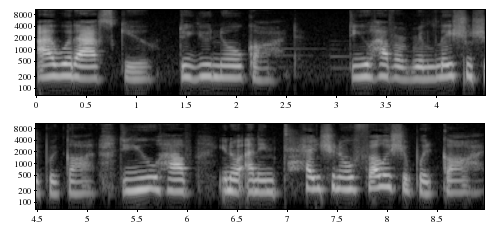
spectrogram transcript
I would ask you, do you know God? Do you have a relationship with God? Do you have, you know, an intentional fellowship with God?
